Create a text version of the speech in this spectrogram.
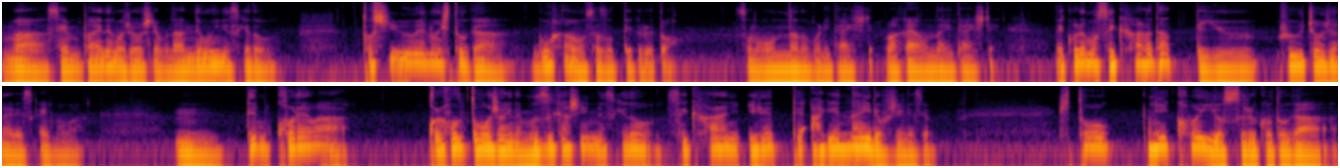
まあ先輩でも上司でも何でもいいんですけど年上の人がご飯を誘ってくるとその女の子に対して若い女に対して。でこれもセクハラだっていう風潮じゃないですか今は。うん。でもこれはこれほんと申し訳ない。難しいんですけどセクハラに入れてあげないでほしいんですよ。人に恋をすることが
